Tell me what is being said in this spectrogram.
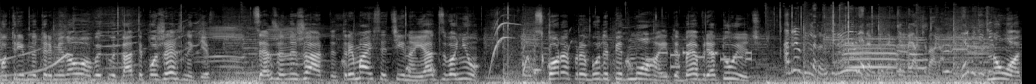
Потрібно терміново викликати пожежників. Це вже не жарти. Тримайся, Тіна, я дзвоню. Скоро прибуде підмога і тебе врятують. Ну от,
